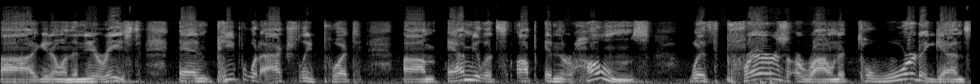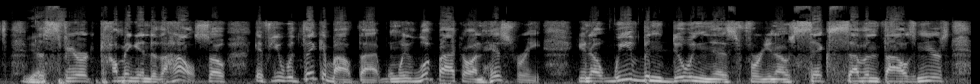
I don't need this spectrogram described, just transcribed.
uh, you know, in the Near East. And people would actually put um, amulets up in their homes with prayers around it to ward against the spirit coming into the house. So if you would think about that, when we look back on history, you know, we've been doing this for, you know, six, seven thousand years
